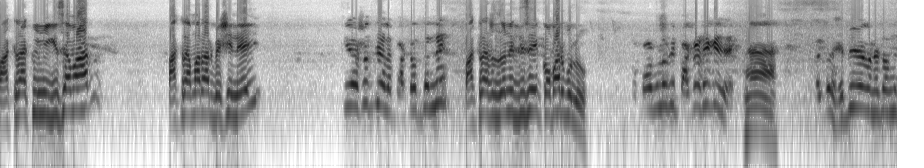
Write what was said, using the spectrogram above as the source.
পাকড়া কমে গেছে আমার। পাকড়া আমার আর বেশি নেই। কি ওষুধ দিলে? পাকড়ার জন্য? পাকড়ার জন্য দিছে কপার ব্লু। পোকাগুলো কি যায়? হ্যাঁ। হয়তো হেভি বেগুন এটা আমি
